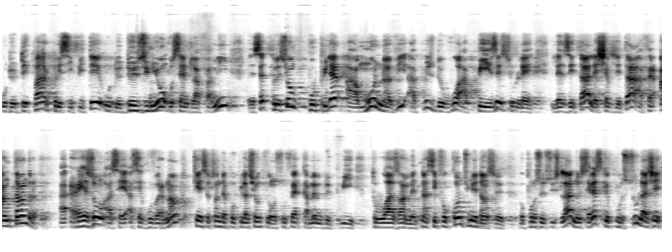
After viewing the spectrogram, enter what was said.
ou, de départ précipité ou de désunion au sein de la famille. Et cette pression populaire, à mon avis, a plus de voix à peser sur les, les États, les chefs d'État, à faire entendre raison à ces, à ces gouvernants, que ce sont des populations qui ont souffert quand même depuis trois ans maintenant. S'il faut continuer dans ce processus-là, ne serait-ce que pour soulager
